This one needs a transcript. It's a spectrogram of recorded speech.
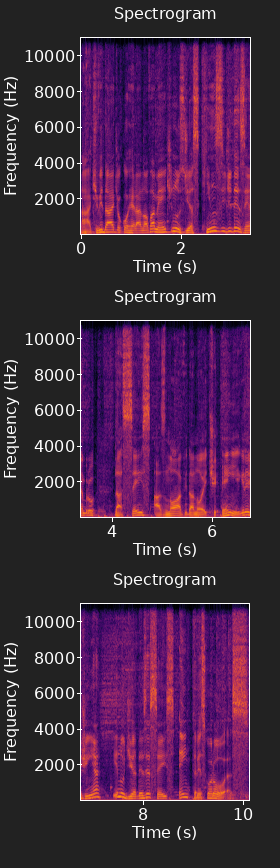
A atividade ocorrerá novamente nos dias 15 de dezembro, das 6 às 9 da noite em Igrejinha e no dia 16 em Três Coroas.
